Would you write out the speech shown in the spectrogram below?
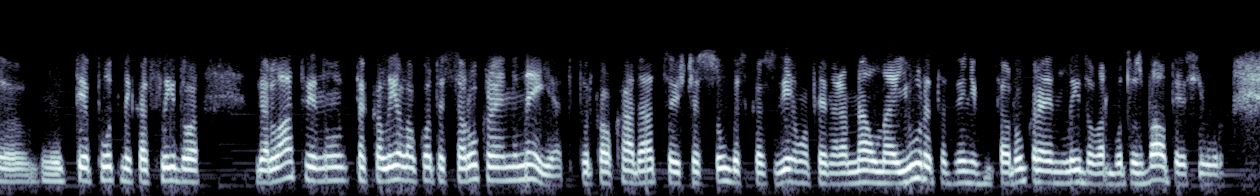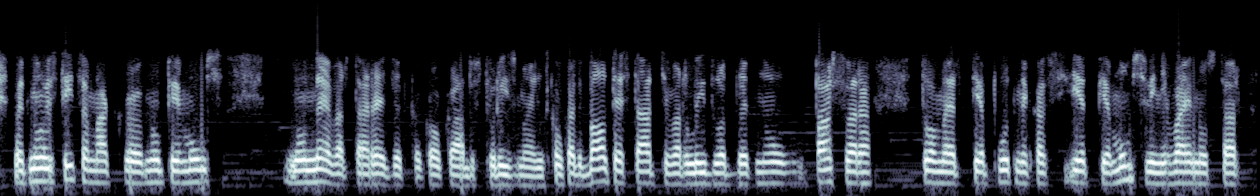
uh, tie putni, kas lido uh, gar Latviju, nu, tā kā lielākoties ar Ukrainu neiet. Tur kaut kāda atsevišķa sugas, kas ziemo, piemēram, Melnā jūra, tad viņi caur Ukrainu lido varbūt uz Baltijas jūru. Bet, nu, visticamāk, nu, pie mums, nu, nevar tā redzēt, ka kaut kādas tur izmaiņas. Kaut kādi Baltijas stārķi var lidot, bet, nu, pārsvarā tomēr tie putni, kas iet pie mums, viņi vai nu starp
